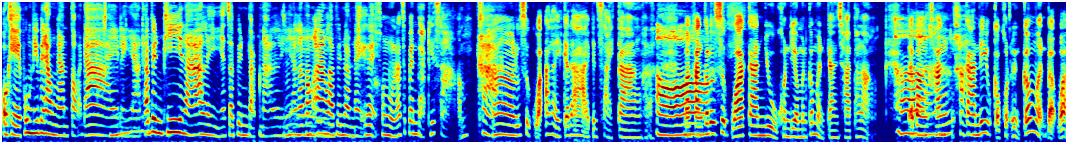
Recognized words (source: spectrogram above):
โอเคพรุ่งนี้ไปทำงานต่อได้อะไรเงี้ยถ้าเป็นพี่นะอะไรอย่างเงี้ยจะเป็นแบบนั้นอะไรเงี้ยแล้วต้องอ้างเราเป็นแบบไหนเอ่ยของหนูน่าจะเป็นแบบที่สามค่ะอ่ารู้สึกว่าอะไรก็ได้เป็นสายกลางค่ะอ๋อบางครั้งก็รู้สึกว่าการอยู่คนเดียวมันก็เหมือนการชาร์จพลัง แต่บางครั้งค่ะการได้อยู่กับคนอื่นก็เหมือนแบบว่า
